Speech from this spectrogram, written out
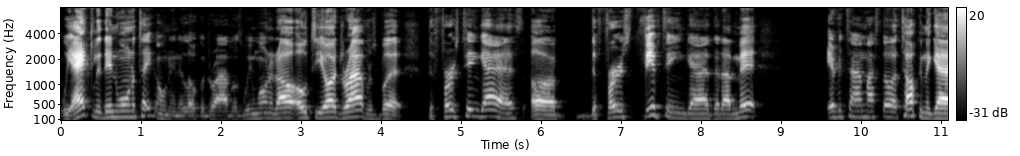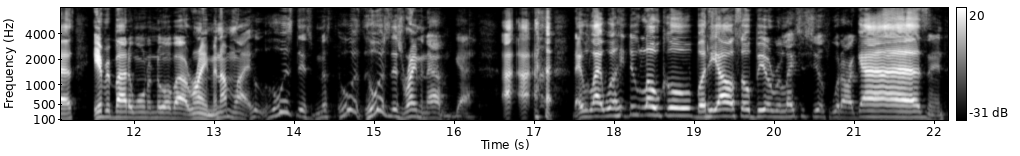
We actually didn't want to take on any local drivers. We wanted all OTR drivers, but the first 10 guys, uh, the first 15 guys that I met, every time I start talking to guys, everybody want to know about Raymon. I'm like, who, who is this? Mr. Who is who is this Raymon Adams guy? I, I, they was like, well, he do local, but he also build relationships with our guys, and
